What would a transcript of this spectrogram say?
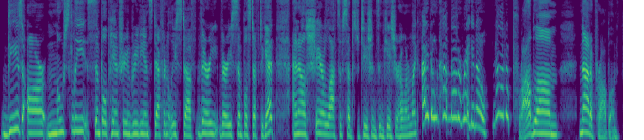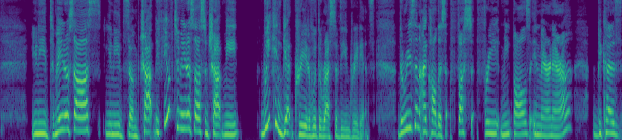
These are mostly simple pantry ingredients, definitely stuff, very, very simple stuff to get. And I'll share lots of substitutions in case you're home and I'm like, I don't have that oregano. Not a problem. Not a problem. You need tomato sauce. You need some chopped. If you have tomato sauce and chopped meat, we can get creative with the rest of the ingredients. The reason I call this fuss free meatballs in marinara, because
